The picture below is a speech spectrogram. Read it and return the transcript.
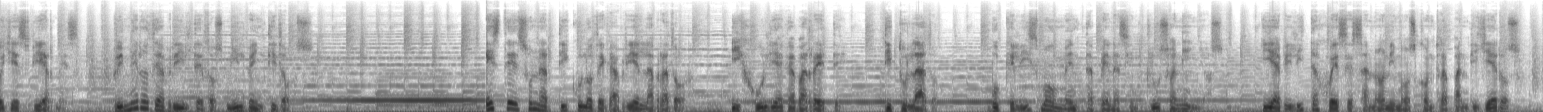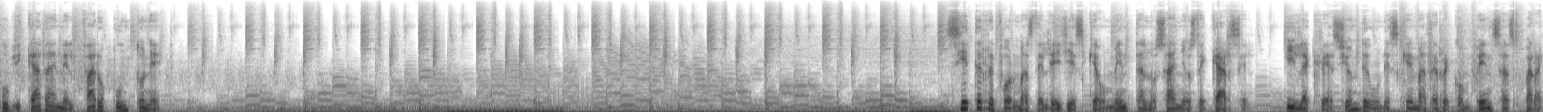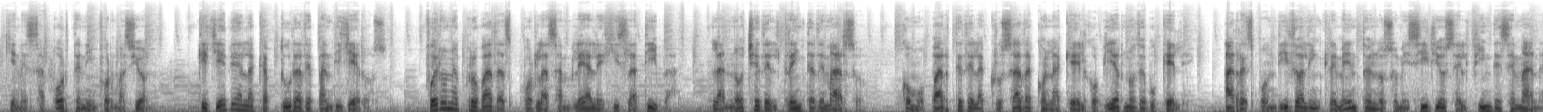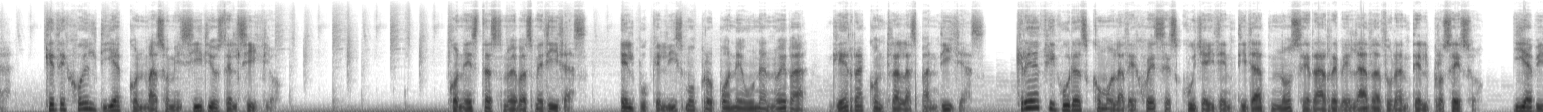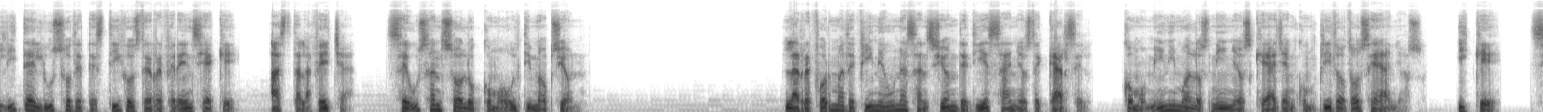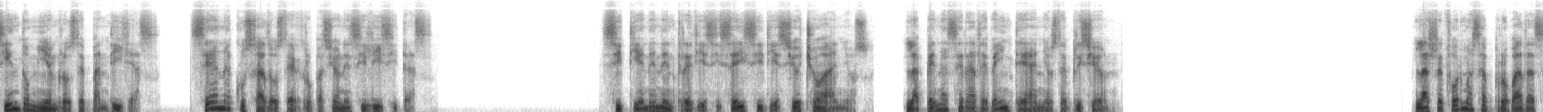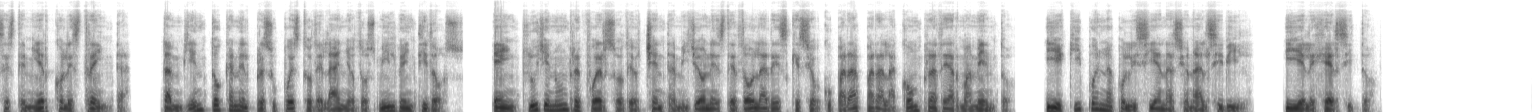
Hoy es viernes, primero de abril de 2022. Este es un artículo de Gabriel Labrador y Julia Gabarrete, titulado Buquelismo aumenta penas incluso a niños y habilita jueces anónimos contra pandilleros, publicada en elfaro.net. Siete reformas de leyes que aumentan los años de cárcel y la creación de un esquema de recompensas para quienes aporten información que lleve a la captura de pandilleros, fueron aprobadas por la Asamblea Legislativa la noche del 30 de marzo, como parte de la cruzada con la que el gobierno de Bukele ha respondido al incremento en los homicidios el fin de semana, que dejó el día con más homicidios del siglo. Con estas nuevas medidas, el buquelismo propone una nueva guerra contra las pandillas, Crea figuras como la de jueces cuya identidad no será revelada durante el proceso, y habilita el uso de testigos de referencia que, hasta la fecha, se usan solo como última opción. La reforma define una sanción de 10 años de cárcel, como mínimo a los niños que hayan cumplido 12 años, y que, siendo miembros de pandillas, sean acusados de agrupaciones ilícitas. Si tienen entre 16 y 18 años, la pena será de 20 años de prisión. Las reformas aprobadas este miércoles 30 también tocan el presupuesto del año 2022 e incluyen un refuerzo de 80 millones de dólares que se ocupará para la compra de armamento y equipo en la Policía Nacional Civil y el Ejército.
